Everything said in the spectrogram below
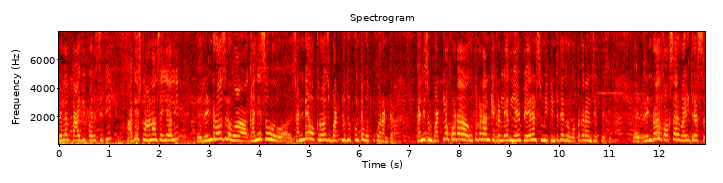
పిల్లలు తాగే పరిస్థితి. అదే స్నానాలు చేయాలి. రెండు రోజులు కనీసం సండే ఒక రోజు బట్టలు దుక్కుంటే ఒప్పుకోరంట. కనీసం బట్టలు కూడా ఉతకడానికి ఇక్కడ లేదు. ఏం పేరెంట్స్ మీకు ఇంటి దగ్గర ఉతకరా అని చెప్పేసి. రెండు రోజులకు ఒకసారి వైట్ డ్రెస్.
